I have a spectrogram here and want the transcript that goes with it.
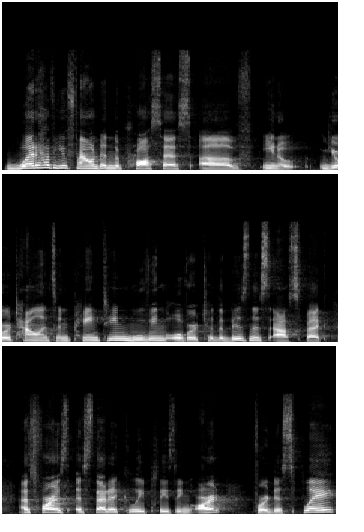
what have you found in the process of you know your talents in painting moving over to the business aspect as far as aesthetically pleasing art for display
